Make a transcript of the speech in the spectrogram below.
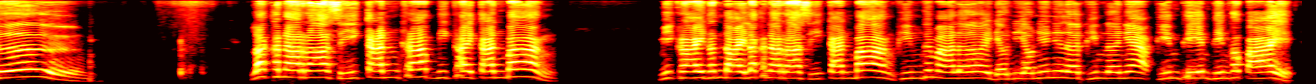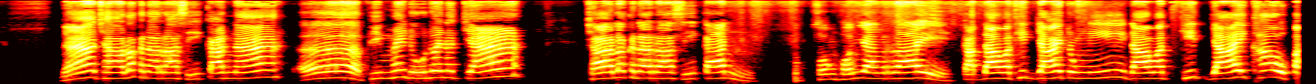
คือ ลัคนาราศีกันครับ มีใครกันบ้าง มีใครท่านใดลัคนาราศีกันบ้าง พิมพ์ขึ้นมาเลย เดี๋ยวเดี๋ยวนี้นี่เลยพิมพ์เลยเนี่ยพิมพ์พิมพ์พิมพ์เข้าไป นะ ชาวลัคนาราศีกันนะ เออ พิมพ์ให้ดูด้วยนะจ๊ะชาวลัคนาราศีกันส่งผลอย่างไรกับดาวอาทิตย์ย้ายตรงนี้ ดาวอาทิตย์ย้ายเข้าไป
